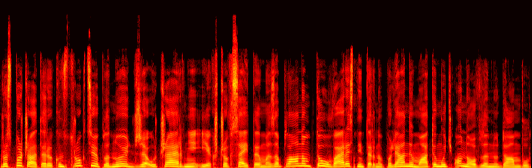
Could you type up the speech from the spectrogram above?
Розпочати реконструкцію планують вже у червні, і якщо все йтиме за планом, то у вересні тернополяни матимуть оновлену дамбу.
